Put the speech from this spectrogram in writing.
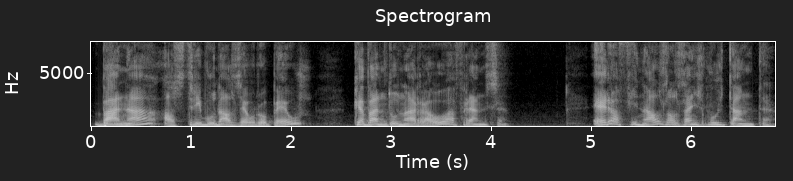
Va anar als tribunals europeus que van donar raó a França. Era a finals dels anys 80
